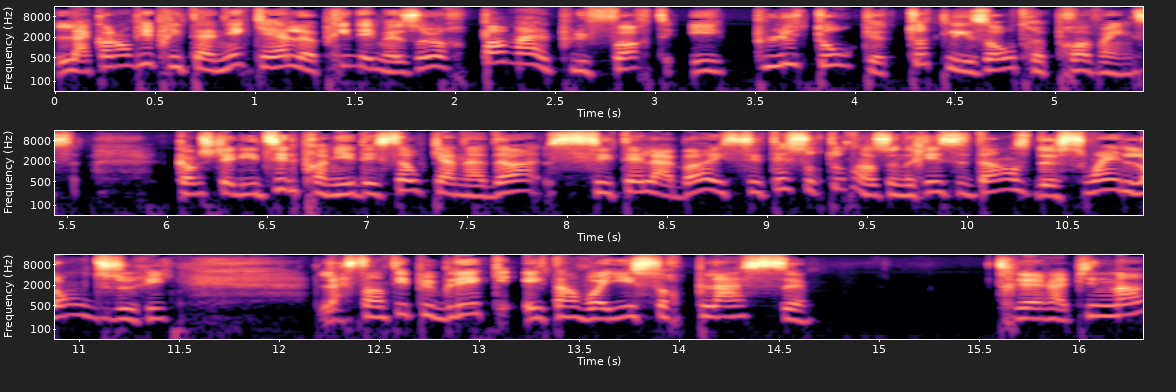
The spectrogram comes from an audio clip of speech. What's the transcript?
La Colombie-Britannique, elle, a pris des mesures pas mal plus fortes et plus tôt que toutes les autres provinces. Comme je te l'ai dit, le premier décès au Canada, c'était là-bas et c'était surtout dans une résidence de soins longue durée. La santé publique est envoyée sur place très rapidement.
